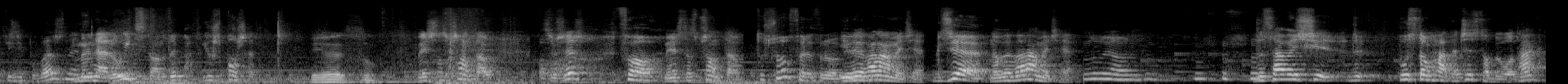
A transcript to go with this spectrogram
ty jesteś poważny? Mynelu, idź stąd, wypadł. Już poszedł. Jezu. Będziesz to sprzątał. Słyszysz? Co? Będziesz to sprzątał. To szofer I zrobił. wywalamy cię. Gdzie? No wywalamy cię. No ja... Dostałeś y, pustą chatę, czysto było, tak?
